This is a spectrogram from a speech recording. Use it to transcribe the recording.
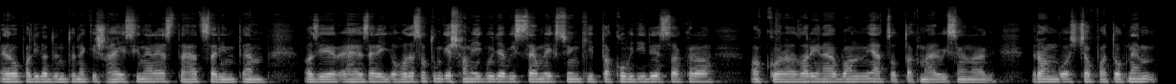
Európa Liga döntőnek is a helyszíne lesz, tehát szerintem azért ehhez elég hozzászoktunk, és ha még ugye visszaemlékszünk itt a Covid időszakra, akkor az arénában játszottak már viszonylag rangos csapatok, nem,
